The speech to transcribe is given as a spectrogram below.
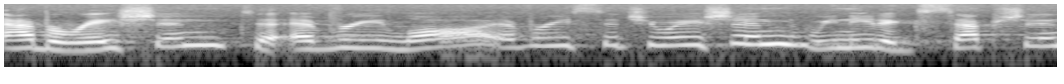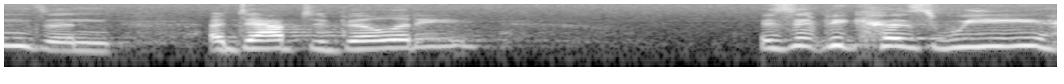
aberration to every law, every situation? We need exceptions and adaptability? Is it because we,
